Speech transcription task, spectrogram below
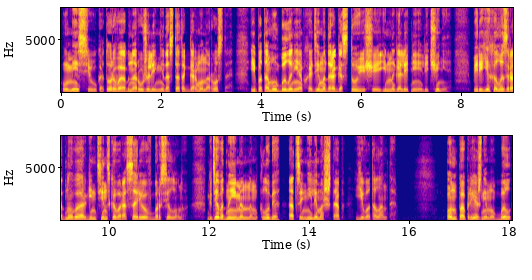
у Месси, у которого обнаружили недостаток гормона роста, и потому было необходимо дорогостоящее и многолетнее лечение, переехал из родного аргентинского Росарио в Барселону, где в одноименном клубе оценили масштаб его таланта. Он по-прежнему был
